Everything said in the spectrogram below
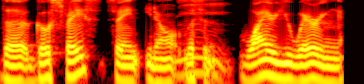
the ghost face saying you know listen Mm. why are you wearing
